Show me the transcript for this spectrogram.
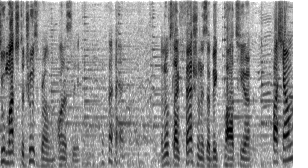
too much to choose from, honestly. it looks like fashion is a big part here. Fashion.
